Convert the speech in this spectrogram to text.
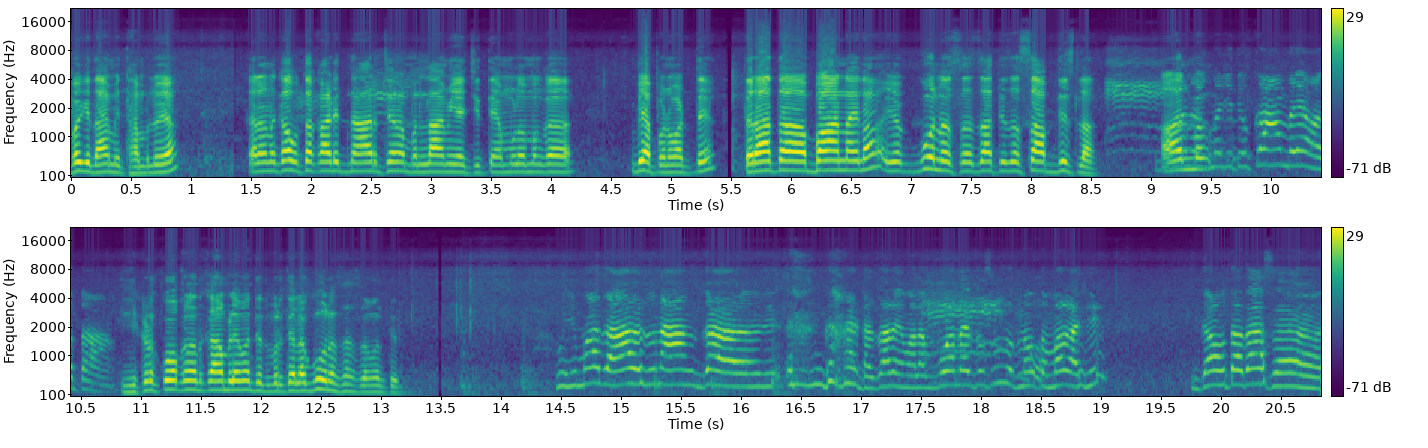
बघित. आम्ही थांबलो या कारण गवता काढीत ना अर्चना पण लांब यायची त्यामुळं मग अं, ब्या पण वाटते तर आता बाणायला एक गोनस जातीचा साप दिसला. आणि मग म्हणजे तो कांबळ्या होता. इकडं कोकणात कांबळे म्हणतात बरं त्याला गोनस असं म्हणतात. म्हणजे माझा अजून अंग गा- गाठा झालाय मला बोलायचं सुचत नव्हतं मगाशी. गावतात असं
